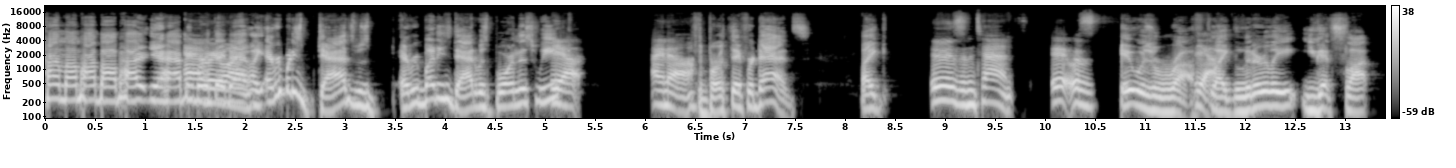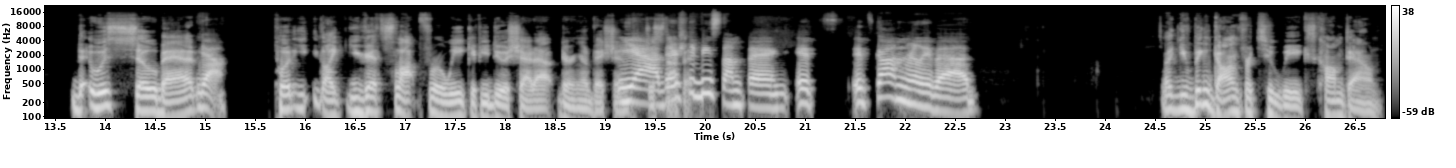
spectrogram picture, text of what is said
"Hi mom, hi Bob, hi yeah, happy birthday, dad!" Like everybody's dads was everybody's dad was born this week. yeah. I know. It's the birthday for dads. Like It was intense. It was it was rough. Yeah. Like literally, you get slop. It was so bad. yeah. Put like you get slop for a week if you do a shout out during eviction. Yeah, there stop it. should be something. It's it's gotten really bad. Like you've been gone for two weeks. Calm down.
